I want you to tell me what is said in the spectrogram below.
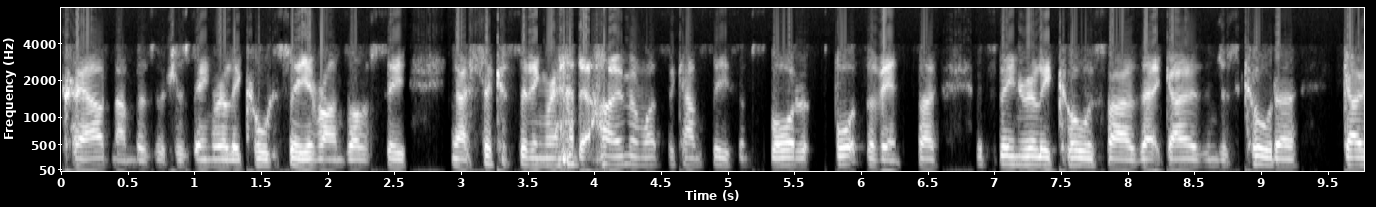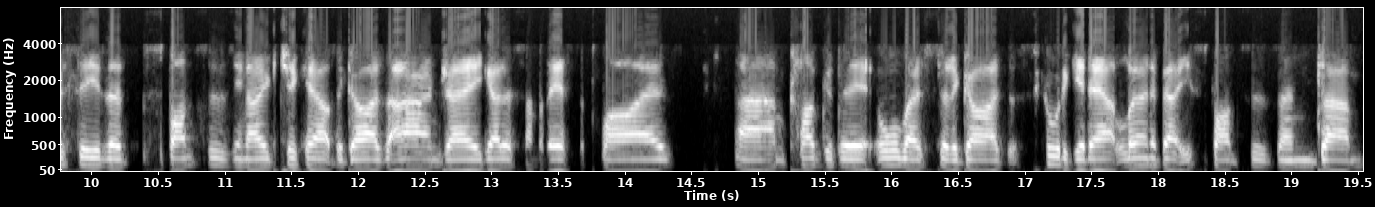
crowd numbers, which has been really cool to see. Everyone's obviously, you know, sick of sitting around at home and wants to come see some sport sports events. So it's been really cool as far as that goes, and just cool to go see the sponsors. You know, check out the guys R and J, go to some of their suppliers, um, Cub Cadet, all those sort of guys. It's cool to get out, learn about your sponsors, and um,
